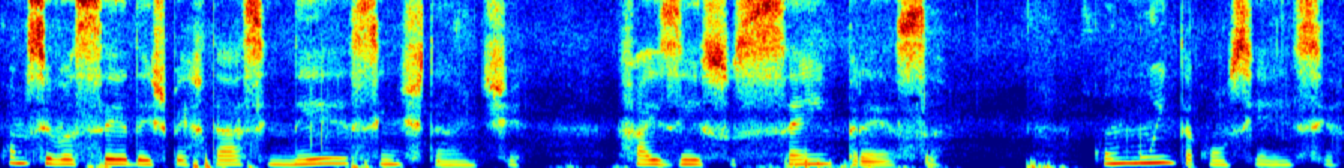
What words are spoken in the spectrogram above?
Como se você despertasse nesse instante. Faz isso sem pressa, com muita consciência.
